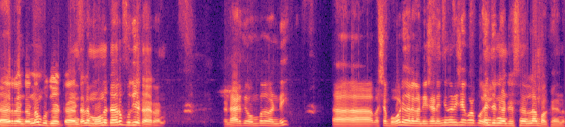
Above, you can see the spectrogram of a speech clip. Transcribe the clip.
ടയർ രണ്ടെണ്ണം പുതിയ ടയർ അല്ല മൂന്ന് ടയർ പുതിയ ടയറാണ് രണ്ടായിരത്തി ഒമ്പത് വണ്ടി പക്ഷെ ബോഡി നല്ല കണ്ടീഷൻ എഞ്ചിൻ കണ്ടീഷൻ കുഴപ്പമില്ല. എഞ്ചിൻ കണ്ടീഷൻ എല്ലാം പക്കയാണ്.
